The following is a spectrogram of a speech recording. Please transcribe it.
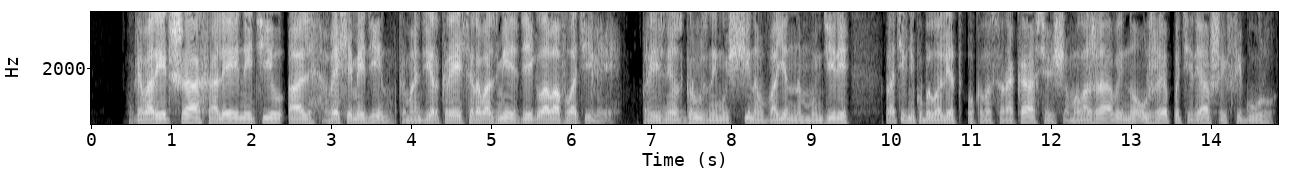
— Говорит шах Алейный Тил Аль-Вехемедин, командир крейсера «Возмездие» и глава флотилии, — произнес грузный мужчина в военном мундире — Противнику было лет около сорока, все еще моложавый, но уже потерявший фигуру,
